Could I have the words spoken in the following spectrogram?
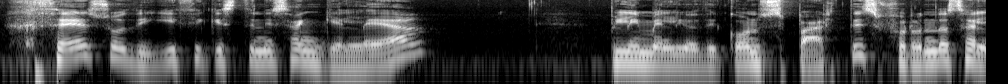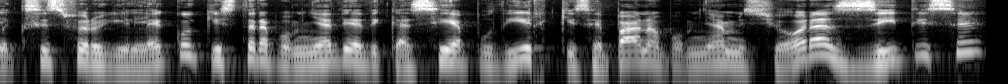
Χθες οδηγήθηκε στην Ισαγγελέα πλημελιωδικών Σπάρτης φορώντας αλεξίσφαιρο γυλαίκο και ύστερα από μια διαδικασία που διήρκησε πάνω από μια μισή ώρα ζήτησε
